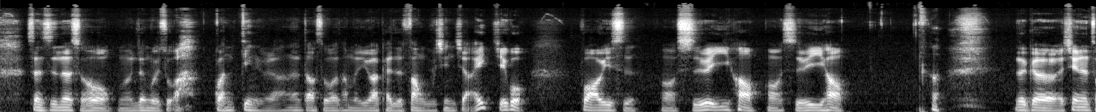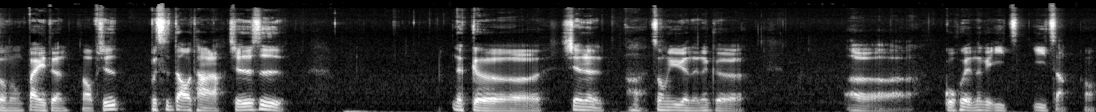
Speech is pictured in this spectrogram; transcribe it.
甚至那时候我们认为说啊关定了啦，那到时候他们又要开始放无薪假，哎，结果不好意思哦，十月一号哦，十月一号。那个现任总统拜登哦，其实不是到他了，其实是那个现任啊众议院的那个呃国会的那个议议长哦，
